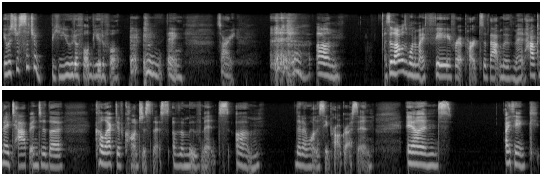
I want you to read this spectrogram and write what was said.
it was just such a beautiful, beautiful thing. Sorry. um, so that was one of my favorite parts of that movement. How can I tap into the collective consciousness of the movement um, that I want to see progress in? And I think,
